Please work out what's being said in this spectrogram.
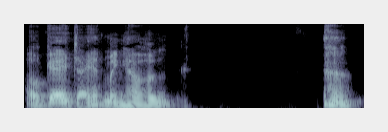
ok cháy hết mình hào hứng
